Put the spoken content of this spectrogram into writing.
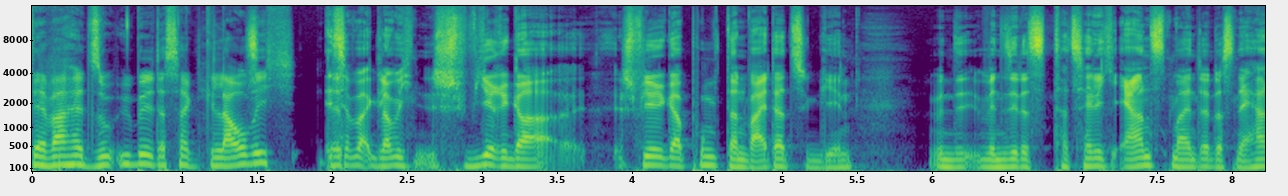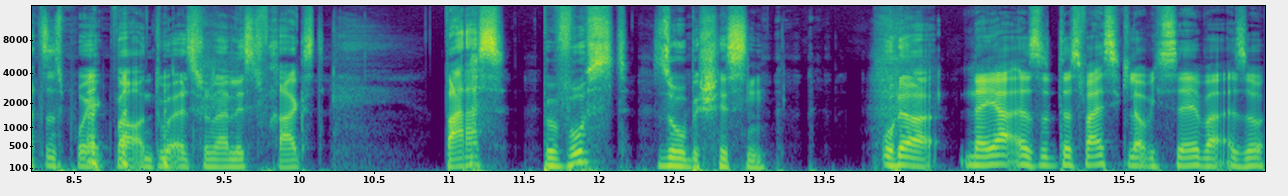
der war halt so übel, dass er, glaube ich, Ist aber, glaube ich, ein schwieriger, schwieriger Punkt, dann weiterzugehen. Wenn, sie- wenn sie das tatsächlich ernst meinte, dass ein Herzensprojekt war und du als Journalist fragst, war das bewusst so beschissen? Oder Naja, also das weiß ich, glaube ich, selber. Also,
